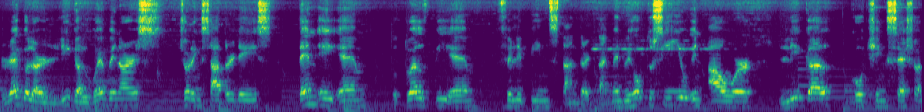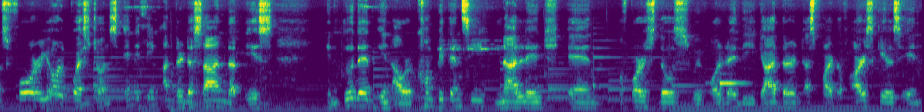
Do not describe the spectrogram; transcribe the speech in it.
regular legal webinars during Saturdays 10 a.m. to 12 p.m. Philippine Standard Time. And we hope to see you in our legal coaching sessions for your questions, anything under the sun that is included in our competency, knowledge, and of course, those we've already gathered as part of our skills in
